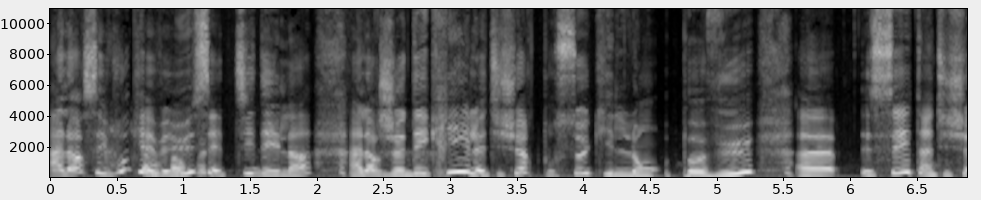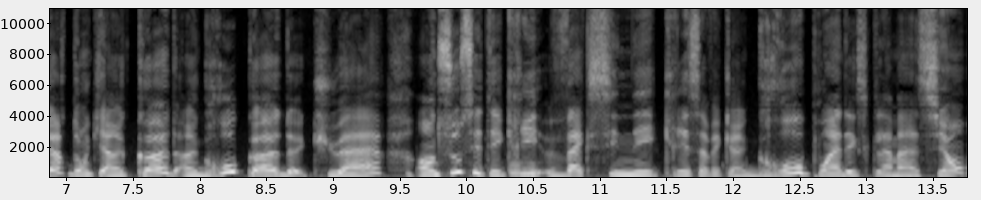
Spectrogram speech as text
Alors, c'est vous qui avez eu cette idée-là. Alors, je décris le t-shirt pour ceux qui l'ont pas vu. Euh, c'est un t-shirt, donc il y a un code, un gros code QR. En dessous, c'est écrit mhm. vacciné Chris avec un gros point d'exclamation.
